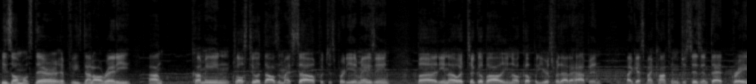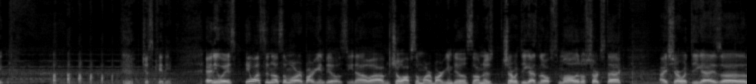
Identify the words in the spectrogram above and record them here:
He's almost there, if he's not already. I'm coming close to a thousand myself, which is pretty amazing. But you know, it took about you know a couple years for that to happen. I guess my content just isn't that great. just kidding. Anyways, he wants to know some more bargain deals. You know, um, show off some more bargain deals. So I'm gonna share with you guys a little small little short stack. I share with you guys. Uh,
